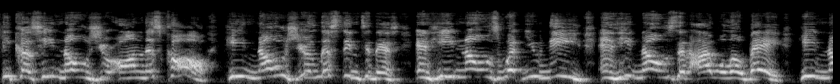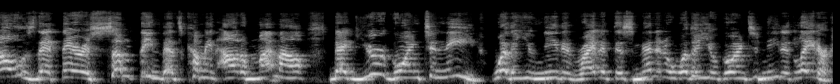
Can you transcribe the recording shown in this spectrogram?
because he knows you're on this call. He knows you're listening to this and he knows what you need and he knows that I will obey. He knows that there is something that's coming out of my mouth that you're going to need, whether you need it right at this minute or whether you're going to need it later.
